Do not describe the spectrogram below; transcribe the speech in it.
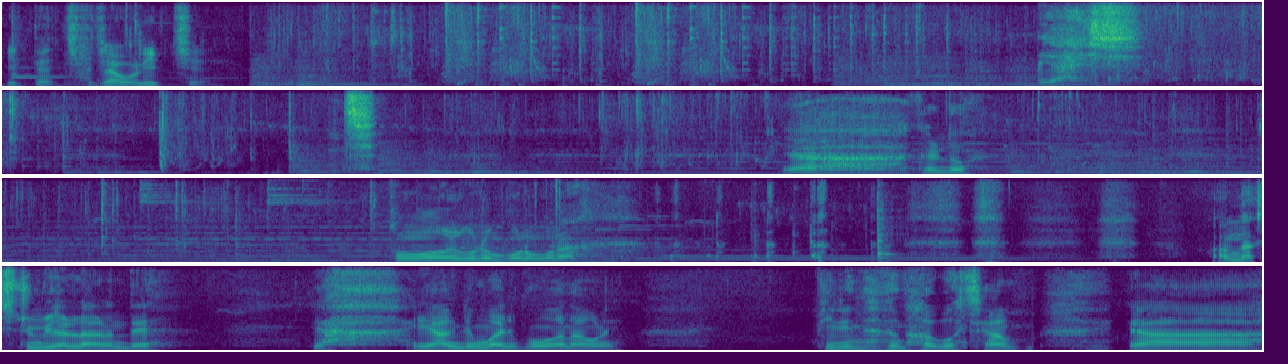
이때 찾아온 입질. 야씨. 야, 그래도 붕어 얼굴은 보는구나. 밤낚시 준비하려 하는데, 야, 이 앙증맞이 붕어가 나오네. 비린내도 나고 참, 야.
